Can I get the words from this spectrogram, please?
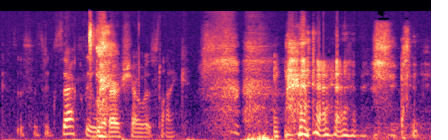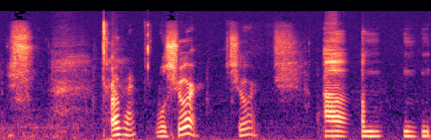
'cause this is exactly what our show is like. okay. Well, sure. Sure. Um. You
